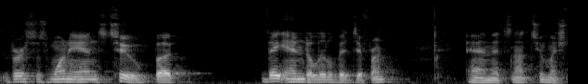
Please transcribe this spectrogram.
verses one and two, but they end a little bit different and it's not too much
